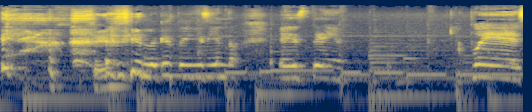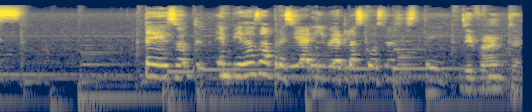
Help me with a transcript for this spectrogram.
Sí. Es lo que estoy diciendo. Este, pues te, eso, te- empiezas a apreciar y ver las cosas este, Diferente.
